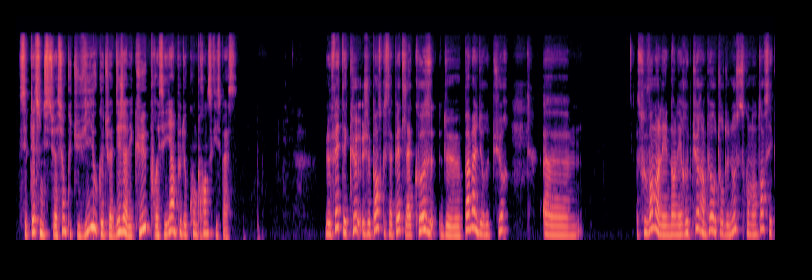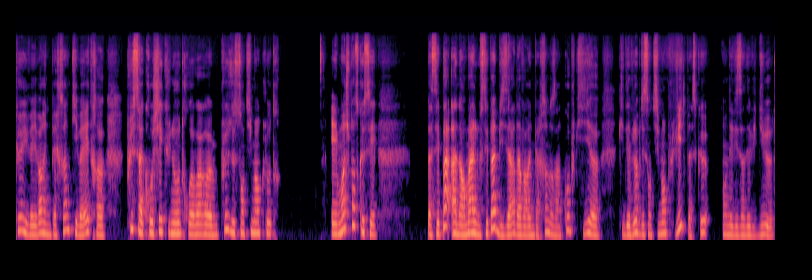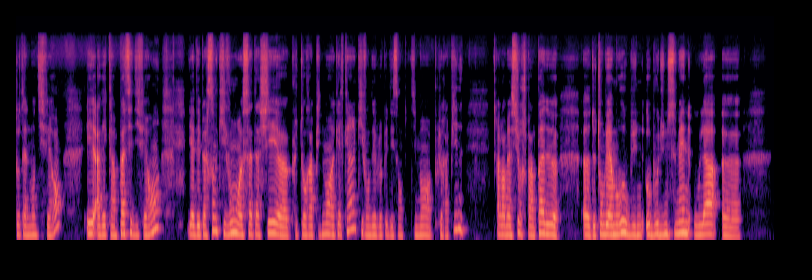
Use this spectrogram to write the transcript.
c'est peut-être une situation que tu vis ou que tu as déjà vécue pour essayer un peu de comprendre ce qui se passe. Le fait est que je pense que ça peut être la cause de pas mal de ruptures. Euh, souvent dans les, dans les ruptures un peu autour de nous, ce qu'on entend, c'est qu'il va y avoir une personne qui va être euh, plus accrochée qu'une autre ou avoir plus de sentiments que l'autre. Et moi, je pense que c'est bah, c'est pas anormal ou c'est pas bizarre d'avoir une personne dans un couple qui, euh, qui développe des sentiments plus vite parce que on est des individus euh, totalement différents et avec un passé différent. Il y a des personnes qui vont euh, s'attacher plutôt rapidement à quelqu'un, qui vont développer des sentiments plus rapides. Alors bien sûr, je parle pas de, de tomber amoureux au, bout d'une semaine où là,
